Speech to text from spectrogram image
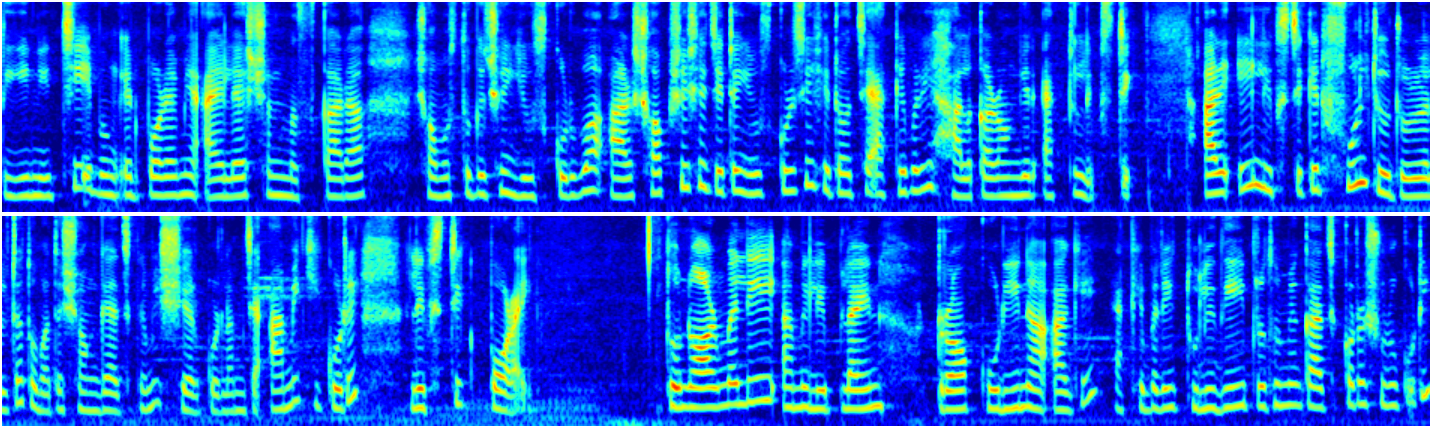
দিয়ে নিচ্ছি এবং এরপরে আমি আইল্যাশন মাস্কারা সমস্ত কিছু ইউজ করব। আর সবশেষে যেটা ইউজ করেছি সেটা হচ্ছে একেবারেই হালকা রঙের একটা লিপস্টিক আর এই লিপস্টিকের ফুল টিউটোরিয়ালটা তোমাদের সঙ্গে আজকে আমি শেয়ার করলাম যে আমি কি করে লিপস্টিক পরাই। তো নর্মালি আমি লিপ লাইন ড্র করি না আগে, একেবারেই তুলি দিয়েই প্রথমে কাজ করা শুরু করি।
